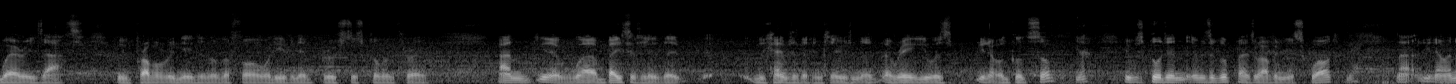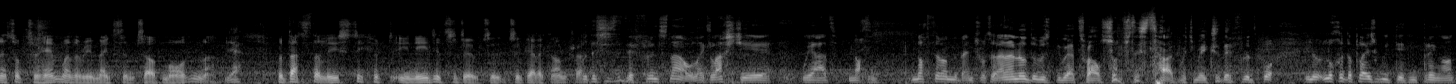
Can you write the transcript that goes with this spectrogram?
where he's at. We probably need another forward, even if Brewster's coming through. And you know, uh, basically, the, we came to the conclusion that Origi was, you know, a good sub. Yeah. He was good in. It was a good player to have in your squad. Yeah. Now, you know, and it's up to him whether he makes himself more than that. Yeah. But that's the least he could, he needed to do to, to get a contract. But this is the difference now. Like last year, we had nothing, nothing on the bench whatsoever. And I know there was we had 12 subs this time, which makes a difference. But you know, look at the players we didn't bring on.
